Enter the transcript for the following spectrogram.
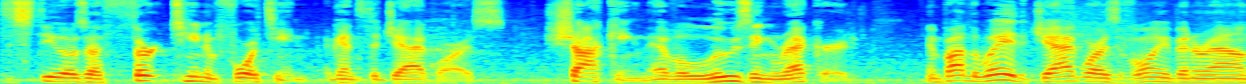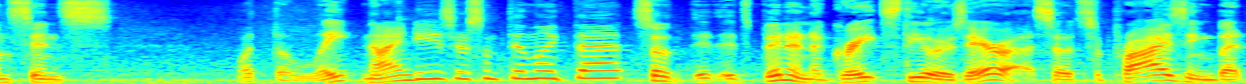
The Steelers are 13 and 14 against the Jaguars. Shocking. They have a losing record. And by the way, the Jaguars have only been around since what the late 90s or something like that. So it, it's been in a great Steelers era. So it's surprising, but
